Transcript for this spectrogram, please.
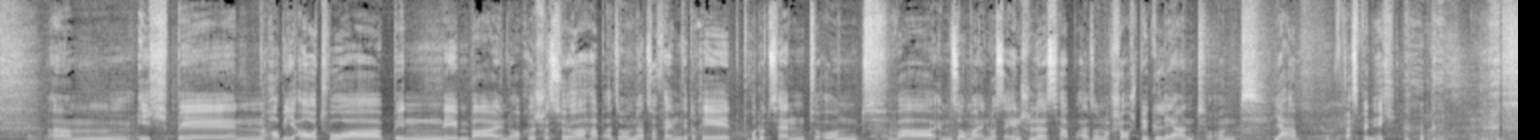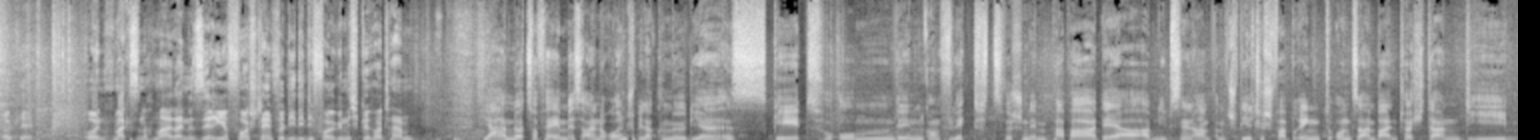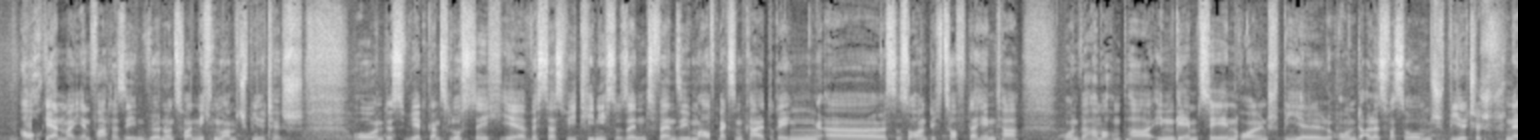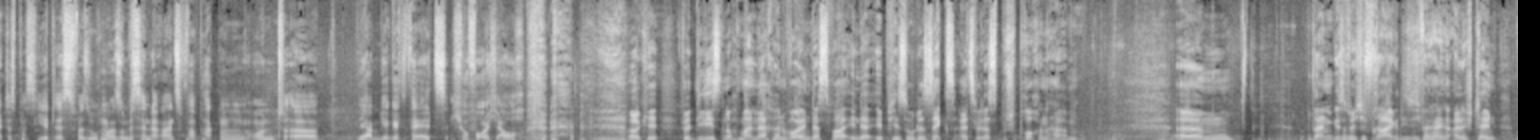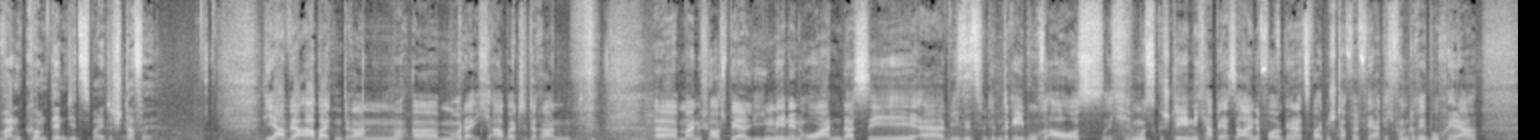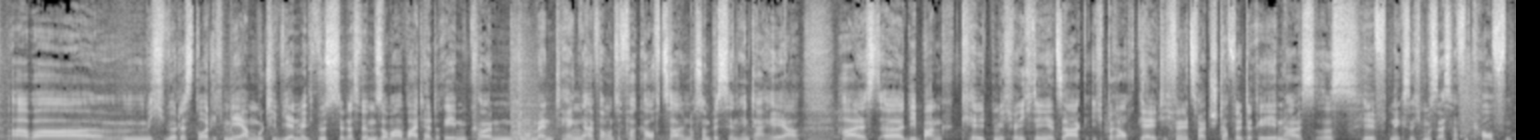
Ähm, ich bin Hobbyautor, bin nebenbei noch Regisseur, habe also Nerds of Fame gedreht, Produzent und war im Sommer in Los Angeles, habe also noch Schauspiel gelernt und ja, das bin ich. okay. Und magst du noch mal deine Serie vorstellen für die, die die Folge nicht gehört haben? Ja, Nerds of Fame ist eine Rollenspielerkomödie. Es geht um den Konflikt zwischen dem Papa, der am liebsten den Abend am Spieltisch verbringt, und seinen beiden Töchtern, die auch gern mal ihren Vater sehen würden, und zwar nicht nur am Spieltisch. Und es wird ganz lustig. Ihr wisst das, wie Teenies so sind, wenn sie um Aufmerksamkeit ringen. Äh, es ist ordentlich Zoff dahinter. Und wir haben auch ein paar Ingame-Szenen, Rollenspiel und alles, was so am Spieltisch Nettes passiert ist, versuchen wir so ein bisschen da rein zu verpacken. Und äh, ja, mir gefällt's. Ich hoffe euch auch. okay, für die, die es nochmal nachhören wollen, das war in der Episode 6, als wir das besprochen haben. Ähm, dann ist natürlich die Frage, die sich wahrscheinlich alle stellen, wann kommt denn die zweite Staffel? Ja, wir arbeiten dran ähm, oder ich arbeite dran. Äh, meine Schauspieler liegen mir in den Ohren, dass sie, äh, wie sieht es mit dem Drehbuch aus? Ich muss gestehen, ich habe erst eine Folge in der zweiten Staffel fertig vom Drehbuch her. Aber mich würde es deutlich mehr motivieren, wenn ich wüsste, dass wir im Sommer weiterdrehen können. Im Moment hängen einfach unsere Verkaufszahlen noch so ein bisschen hinterher. Heißt, äh, die Bank killt mich, wenn ich denen jetzt sage, ich brauche Geld, ich will eine zweite Staffel drehen. Heißt, es hilft nichts, ich muss erstmal verkaufen.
